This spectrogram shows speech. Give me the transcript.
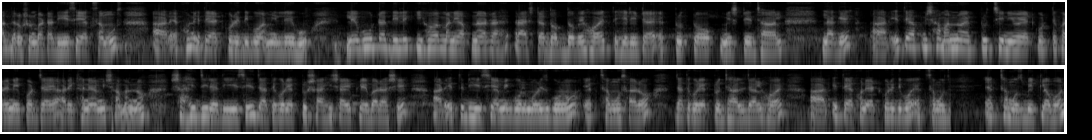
আদা, রসুন বাটা দিয়েছি এক চামচ। আর এখন এতে অ্যাড করে দিব আমি লেবু। লেবুটা দিলে কি হয় মানে আপনার রাইসটা ধবধবে হয়, তেহেরিটা একটু টক, মিষ্টি ঝাল লাগে। আর এতে আপনি সামান্য একটু চিনিও অ্যাড করতে পারেন এই পর্যায়ে। আর এখানে আমি সামান্য শাহি জিরা দিয়েছি, যাতে করে একটু শাহি শাহি ফ্লেভার আসে। আর এতে দিয়েছি আমি গোলমরিচ গুঁড়ো, এক চামচ আরও, যাতে করে একটু ঝাল ঝাল হয়। আর এতে এখন অ্যাড করে দিব এক চামচ এক চামচ বিট লবণ।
